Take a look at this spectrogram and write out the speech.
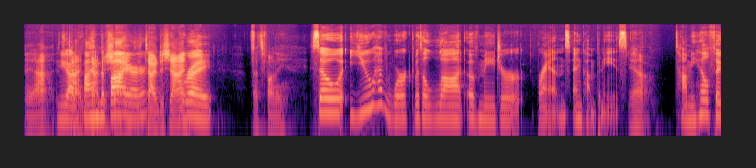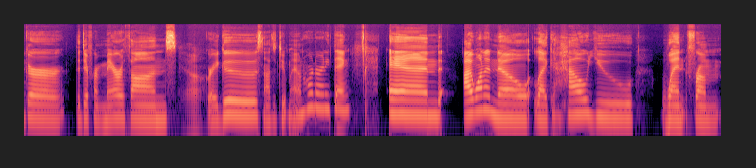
yeah. It's You gotta find time the fire. It's time to shine. right That's funny. So you have worked with a lot of major brands and companies. Yeah, Tommy Hilfiger, the different marathons, yeah. Grey Goose, not to toot my own horn or anything. And I want to know like how you went from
